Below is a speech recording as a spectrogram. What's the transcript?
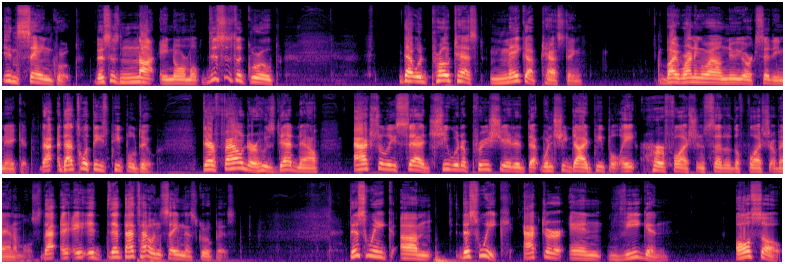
insane group. This is not a normal. This is the group that would protest makeup testing by running around New York City naked. That, that's what these people do. Their founder, who's dead now, actually said she would appreciate it that when she died, people ate her flesh instead of the flesh of animals. That, it, it, that that's how insane this group is. This week, um, this week, actor and vegan, also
